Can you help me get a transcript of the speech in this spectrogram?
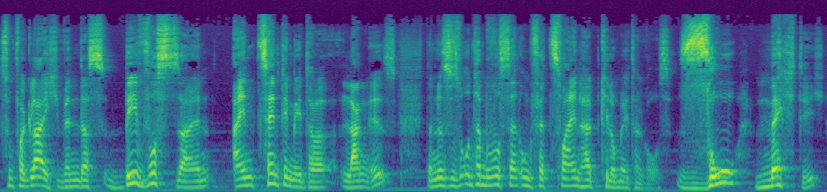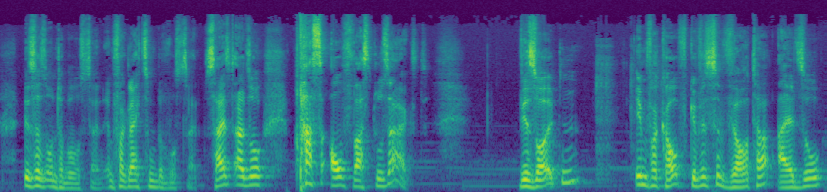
Zum Vergleich, wenn das Bewusstsein ein Zentimeter lang ist, dann ist das Unterbewusstsein ungefähr zweieinhalb Kilometer groß. So mächtig ist das Unterbewusstsein im Vergleich zum Bewusstsein. Das heißt also, pass auf, was du sagst. Wir sollten im Verkauf gewisse Wörter also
